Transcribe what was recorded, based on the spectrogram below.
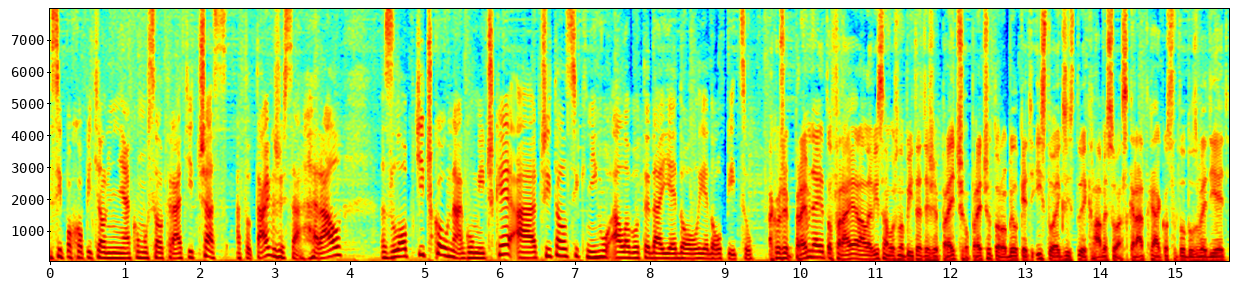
si pochopiteľne nejako musel krátiť čas. A to tak, že sa hral s loptičkou na gumičke a čítal si knihu alebo teda jedol, jedol pizzu. Akože pre mňa je to frajer, ale vy sa možno pýtate, že prečo? Prečo to robil, keď isto existuje klávesová skratka, ako sa to dozvedieť,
